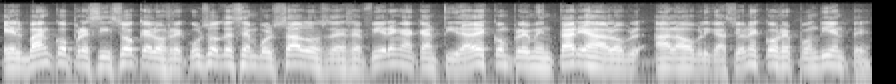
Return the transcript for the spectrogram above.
El banco precisó que los recursos desembolsados se refieren a cantidades complementarias a, las obligaciones correspondientes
